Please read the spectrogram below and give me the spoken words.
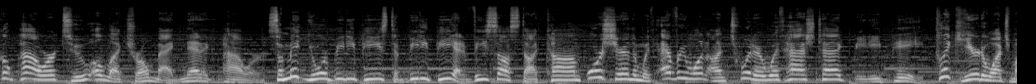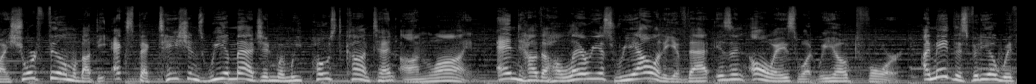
mechanical power to electromagnetic power. Submit your BDPs to bdp at vsauce.com or share them with everyone on Twitter with hashtag BDP. Click here to watch my short film about the expectations we imagine when we post content online and how the hilarious reality of that isn't always what we hoped for. I made this video with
